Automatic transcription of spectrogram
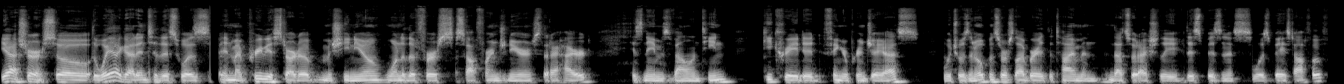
Yeah, sure. So the way I got into this was in my previous startup, Machinio, one of the first software engineers that I hired. His name is Valentin. He created Fingerprint JS, which was an open source library at the time. And that's what actually this business was based off of.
